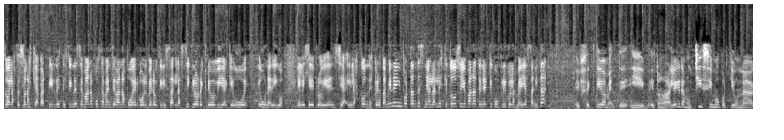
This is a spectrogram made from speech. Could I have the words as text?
todas las personas que a partir de este fin de semana justamente van a poder volver a utilizar la ciclo recreo vía que une, digo, el eje de Providencia y las Condes, pero también es importante señalarles que todos ellos van a tener que cumplir con las medidas sanitarias. Efectivamente, y esto nos alegra muchísimo porque una,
